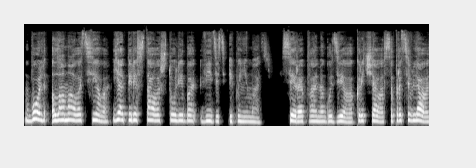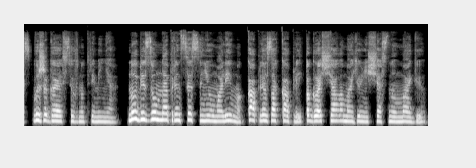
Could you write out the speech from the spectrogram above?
боль ломала тело, я перестала что-либо видеть и понимать. Серое пламя гудело, кричало, сопротивлялось, выжигая все внутри меня. Но безумная принцесса неумолимо, капля за каплей, поглощала мою несчастную магию.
